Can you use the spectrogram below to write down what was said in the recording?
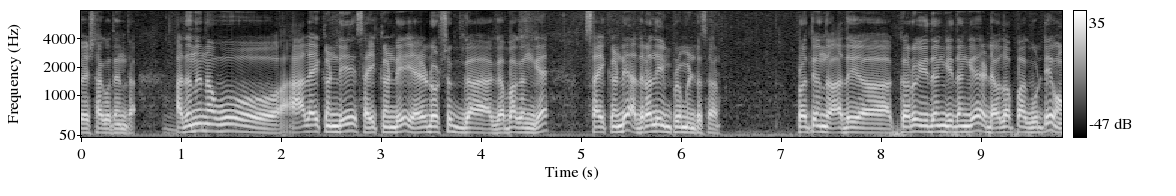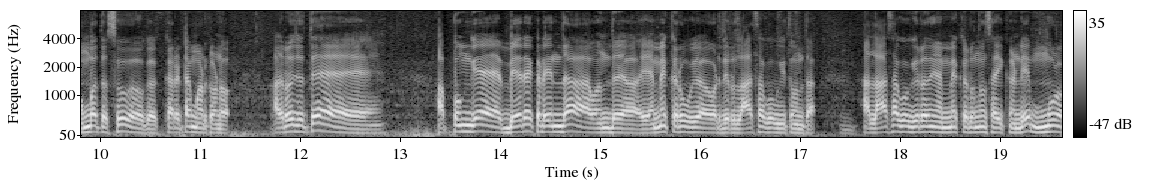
ವೇಸ್ಟ್ ಆಗುತ್ತೆ ಅಂತ. ಅದನ್ನು ನಾವು ಹಾಲು ಹಾಯ್ಕೊಂಡು ಸೈಕೊಂಡು ಎರಡು ವರ್ಷಕ್ಕೆ ಗ, ಗಬ್ಬಾಗಂಗೆ ಸಾಯ್ಕೊಂಡು ಅದರಲ್ಲಿ ಇಂಪ್ರೂವ್ಮೆಂಟು ಸರ್. ಪ್ರತಿಯೊಂದು ಅದು ಕರು ಇದ್ದಂಗೆ ಇದ್ದಂಗೆ ಡೆವಲಪ್ ಆಗಿಬಿಟ್ಟು ಒಂಬತ್ತು ಹಸು ಕರೆಕ್ಟಾಗಿ ಮಾಡ್ಕೊಂಡು. ಅದ್ರ ಜೊತೆ ಅಪ್ಪಂಗೆ ಬೇರೆ ಕಡೆಯಿಂದ ಒಂದು ಎಮ್ಮೆ ಕರು ಹೊಡೆದಿರು ಲಾಸಾಗಿ ಹೋಗಿತ್ತು ಅಂತ. ಆ ಲಾಸಾಗಿ ಹೋಗಿರೋ ಎಮ್ಮೆ ಕರುನು ಸಾಯ್ಕೊಂಡು ಮೂರು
